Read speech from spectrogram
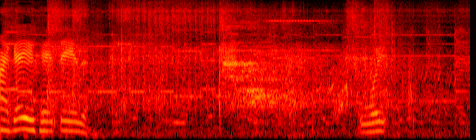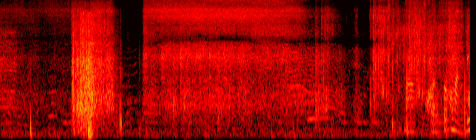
มันมาแค่เอเคเจเลยโอ้ยมาขอสักหมัดดิ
